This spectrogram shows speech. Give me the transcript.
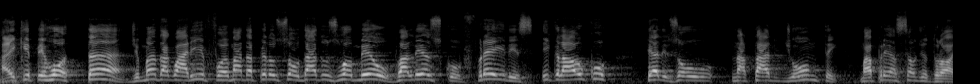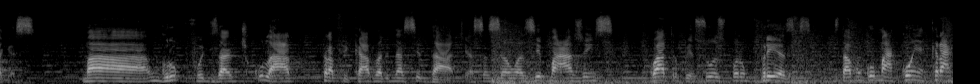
A equipe Rotan de Mandaguari, formada pelos soldados Romeu, Valesco, Freires e Glauco, realizou na tarde de ontem uma apreensão de drogas. Uma, um grupo foi desarticulado, traficava ali na cidade. Essas são as imagens. Quatro pessoas foram presas. Estavam com maconha, crack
